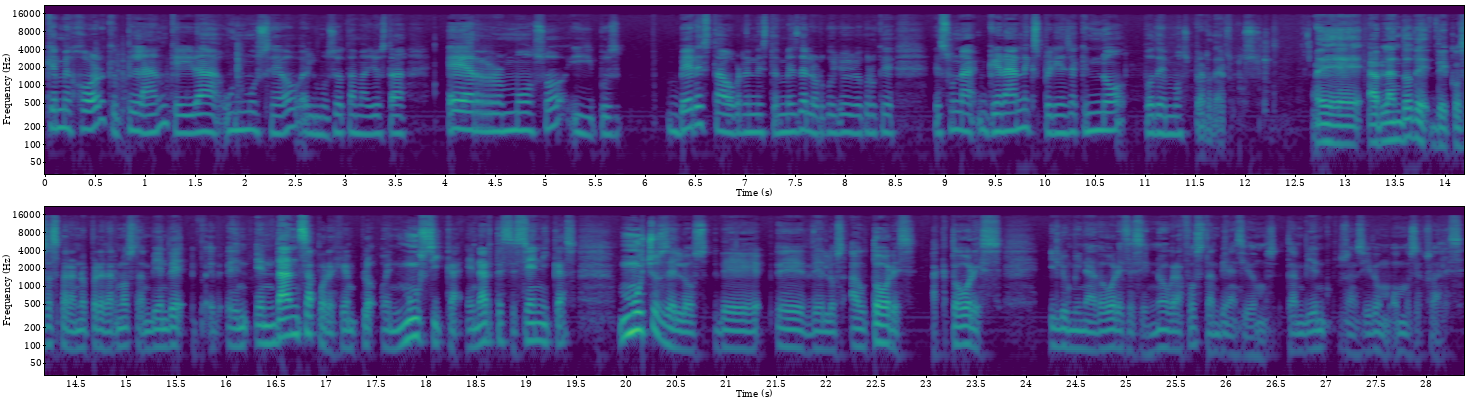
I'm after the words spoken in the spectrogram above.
qué mejor que plan que ir a un museo. El Museo Tamayo está hermoso y pues ver esta obra en este mes del orgullo yo creo que es una gran experiencia que no podemos perdernos. Eh, hablando de, cosas para no perdernos también de en, danza por ejemplo o en música en artes escénicas muchos de los de, eh, de los autores actores iluminadores, escenógrafos también han sido, también pues, han sido homosexuales.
